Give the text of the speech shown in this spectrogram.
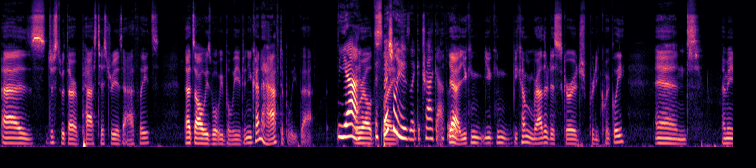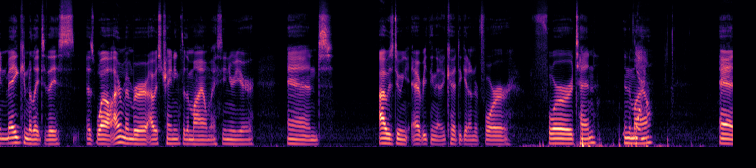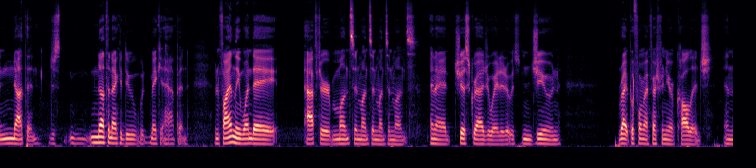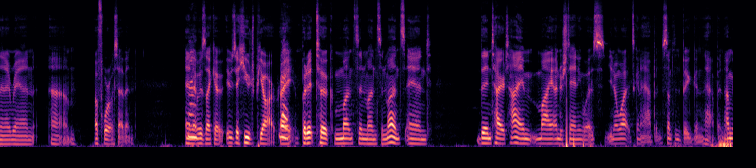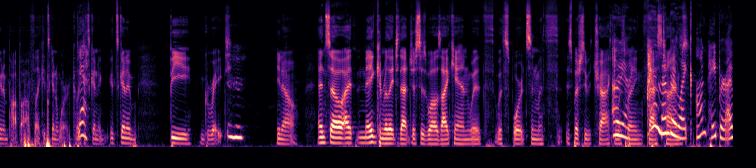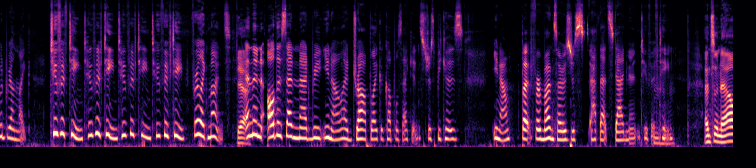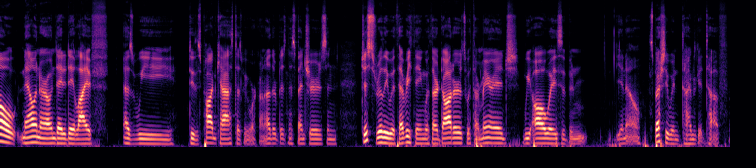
as just with our past history as athletes, that's always what we believed, and you kind of have to believe that, Yeah. or else, Especially like, as like a track athlete. yeah, you can you can become rather discouraged pretty quickly, and I mean, Meg can relate to this as well. I remember I was training for the mile my senior year, and I was doing everything that I could to get under four, four ten, in the Yeah. mile, and nothing, just nothing I could do would make it happen. And finally, one day, after months and months and months and months, and I had just graduated. It was in June, right before my freshman year of college, and then I ran um, a 407, and Wow. it was like a it was a huge PR, right? Right. But it took months and months and months, and the entire time my understanding was, you know what, it's gonna happen. Something's big gonna happen. I'm gonna pop off. Like it's gonna work. Like Yeah. it's gonna it's gonna be great hmm you know and so i meg can relate to that just as well as i can with with sports and with especially with track and Oh, with yeah. running I remember times. like on paper I would run like 215, 215, 215, 215 for like months. yeah And then all of a sudden I'd be, you know, I'd drop like a couple seconds just because, you know, but for months I was just at that stagnant 215. Mhm. and so now now in our own day-to-day life as we do this podcast as we work on other business ventures and just really with everything with our daughters with our marriage we always have been you know especially when times get tough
